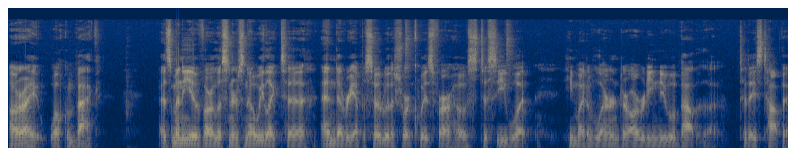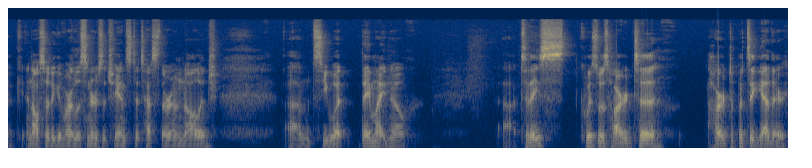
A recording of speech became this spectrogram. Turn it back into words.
All right, welcome back. As many of our listeners know, we like to end every episode with a short quiz for our host to see what he might have learned or already knew about uh, today's topic, and also to give our listeners a chance to test their own knowledge, um, see what they might know. Uh, today's quiz was hard to hard to put together.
